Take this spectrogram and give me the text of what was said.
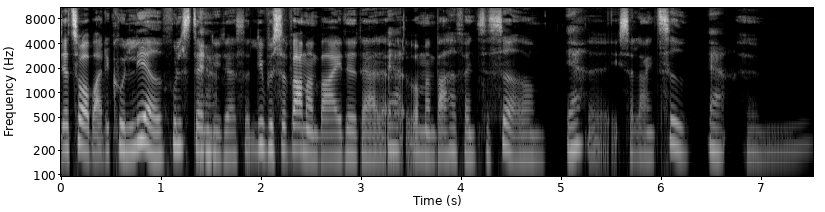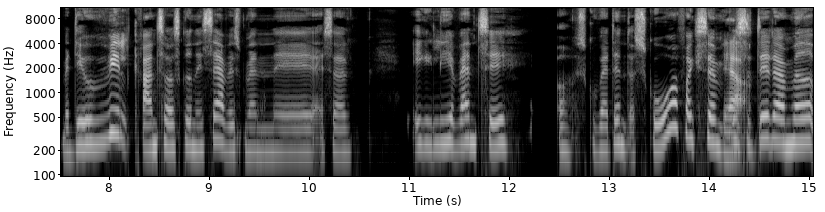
jeg tror bare, det kollerede fuldstændigt. Ja. Altså, lige pludselig var man bare i det der, der Ja. hvor man bare havde fantaseret om Ja. øh, i så lang tid. Ja. Øhm, Men det er jo vildt grænseoverskridende, især hvis man øh, altså, ikke lige er vant til at skulle være den, der scorer, for eksempel. Ja. Så det der med,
